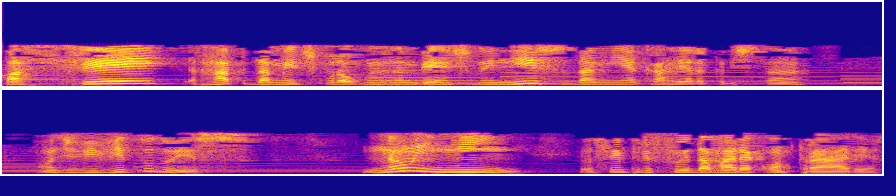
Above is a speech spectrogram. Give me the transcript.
Passei rapidamente por alguns ambientes no início da minha carreira cristã, onde vivi tudo isso. Não em mim, eu sempre fui da maré contrária.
